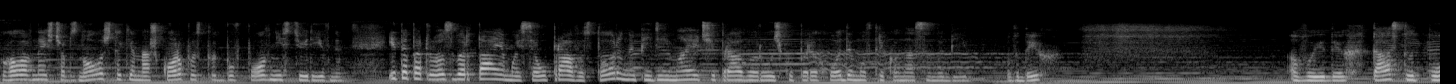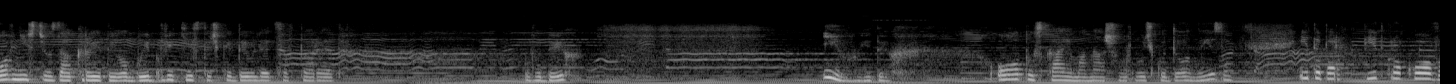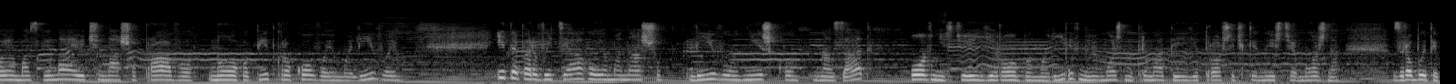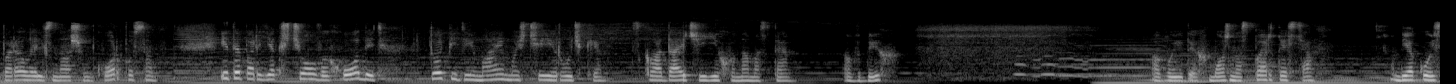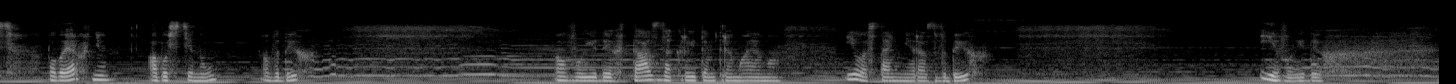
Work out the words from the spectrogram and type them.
Головне, щоб знову ж таки наш корпус тут був повністю рівним. І тепер розвертаємося у праву сторону, підіймаючи праву ручку, переходимо в триконасану бі. Вдих. Видих. Таз тут повністю закритий. Обидві кісточки дивляться вперед. Вдих. І видих. Опускаємо нашу ручку донизу. І тепер підкроковуємо, згинаючи нашу праву ногу, підкроковуємо лівою. І тепер витягуємо нашу ліву ніжку назад. Повністю її робимо рівною, можна тримати її трошечки нижче, можна зробити паралель з нашим корпусом. І тепер, якщо виходить, то підіймаємо ще й ручки, складаючи їх у намасте. Вдих. Видих. Можна спертися в якусь поверхню або стіну. Вдих. Видих. Таз закритим тримаємо. І останній раз вдих. І видих.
